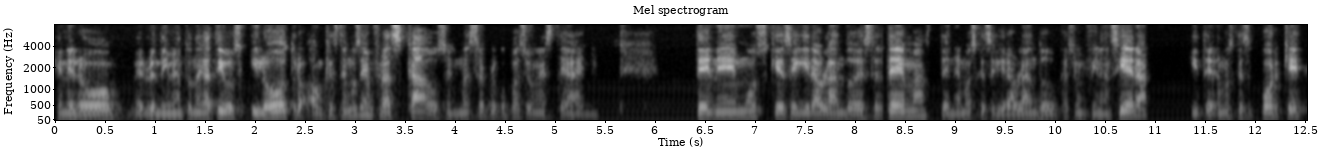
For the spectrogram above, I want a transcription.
generó eh, rendimientos negativos. Y lo otro, aunque estemos enfrascados en nuestra preocupación este año, tenemos que seguir hablando de este tema, tenemos que seguir hablando de educación financiera y tenemos que, porque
